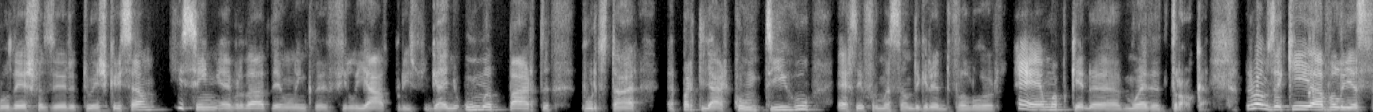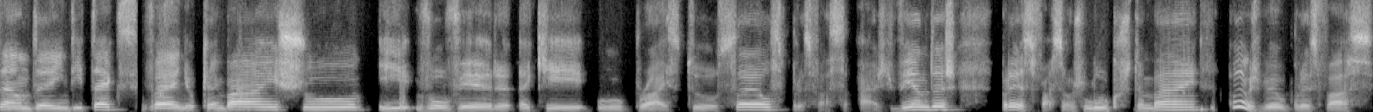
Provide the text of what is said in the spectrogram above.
poderes fazer a tua inscrição e sim, é verdade, é um link de afiliado, por isso ganho uma parte por estar a partilhar contigo esta informação de grande valor. É uma pequena moeda de troca. Mas vamos aqui à avaliação da Inditex. Venho cá em baixo e vou ver aqui o price to sales, preço face às vendas preço face aos lucros também, podemos ver o preço face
